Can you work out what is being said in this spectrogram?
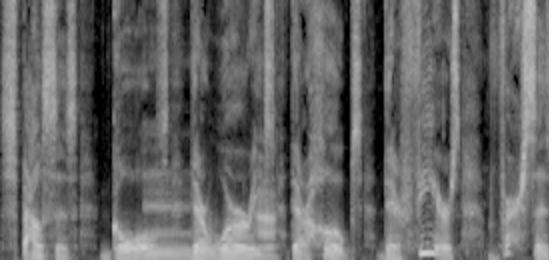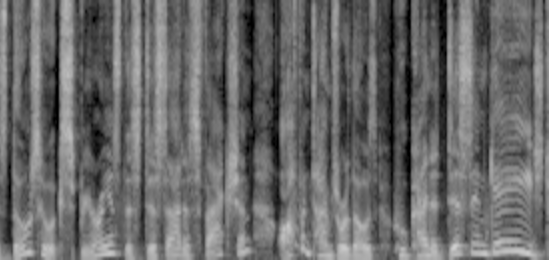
spouse's goals, hmm. their worries, ah. their hopes, their fears, versus those who experience this dissatisfaction oftentimes were those who kind of disengaged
